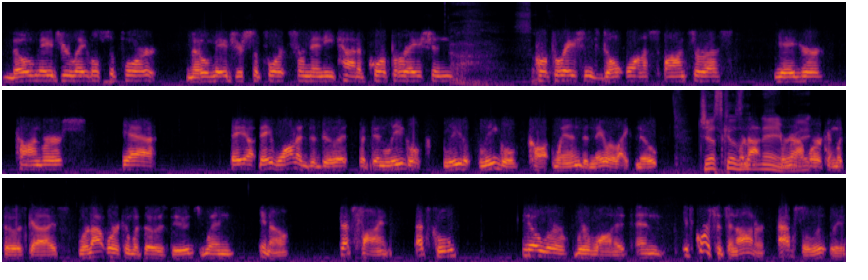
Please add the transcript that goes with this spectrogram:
No major label support, no major support from any kind of corporation. Corporations don't want to sponsor us. Jaeger, Converse, yeah. They uh, they wanted to do it, but then legal legal, legal caught wind, and they were like, "Nope." Just because we're of the not, name, we're right? not working with those guys. We're not working with those dudes. When you know, that's fine. That's cool. You know, we're we're wanted, and of course, it's an honor. Absolutely,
